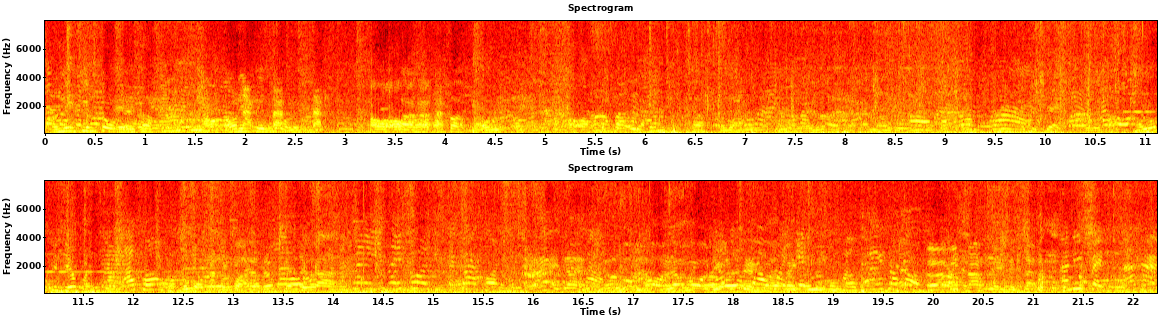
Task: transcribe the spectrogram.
เอานี่ขึ้นโต๊ะเลยครับเอาเอาหนักหนักหนักเอาเอามาครับเอาเอาเอาออกขึ้นโต๊ะเลยครับเอาวางเอาลงนิดเดียวก่อนก่อนลงเดียวกันดีกว่าเริ่มเป็นเดียวกันให้ให้พ่ออยู่ตะกร้าก่อนได้ได้เดี๋ยวหลวงพ่อแล้วก็เดี๋ยวเดี๋ยวเราไปเห็นภูเขาได้ก็บอกเออไปตั้งเลยไปตั้งอันนี้เป็นอาหาร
